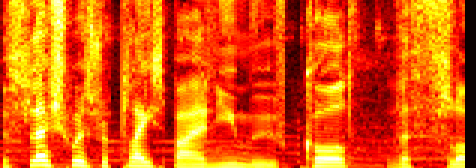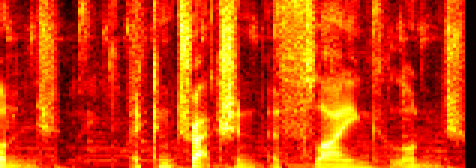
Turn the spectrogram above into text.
The flèche was replaced by a new move called the flunge, a contraction of flying lunge.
